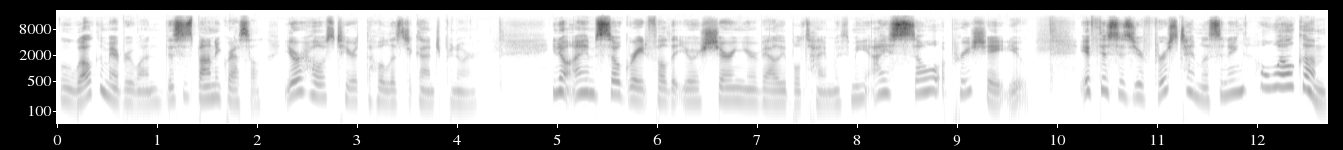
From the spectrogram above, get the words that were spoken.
Welcome, everyone. This is Bonnie Groessl, your host here at The Holistic Entrepreneur. You know, I am so grateful that you're sharing your valuable time with me. I so appreciate you. If this is your first time listening, welcome.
